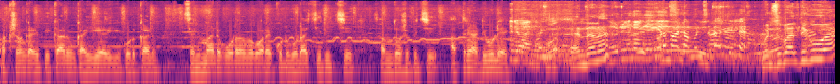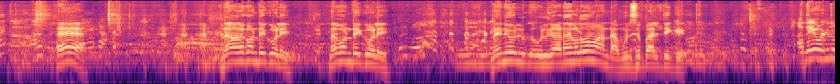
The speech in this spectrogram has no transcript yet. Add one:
ഭക്ഷണം കഴിപ്പിക്കാനും കൈ കഴുകി കൊടുക്കാനും സൽമാന്റെ കൂടെ നിന്ന് കുറേ കുടുകൂട ചിരിച്ച് സന്തോഷിപ്പിച്ച് അത്രയും അടിപൊളിയാക്കി. എന്താണ്? മുനിസിപ്പാലിറ്റിക്ക് പോവാ? ഏ? എന്നാ കൊണ്ടേക്കോളി എന്നാ കൊണ്ടേക്കോളി ഉദ്ഘാടനങ്ങളൊന്നും വേണ്ട മുനിസിപ്പാലിറ്റിക്ക്. അതേ ഉള്ളൂ.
